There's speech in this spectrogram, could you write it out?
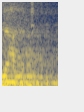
Blood.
